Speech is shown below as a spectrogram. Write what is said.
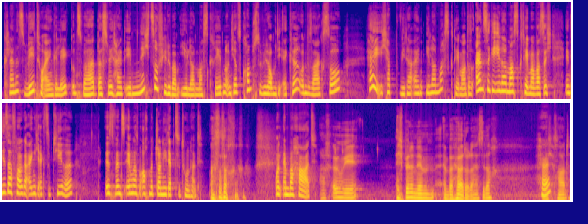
kleines Veto eingelegt und zwar, dass wir halt eben nicht so viel über Elon Musk reden und jetzt kommst du wieder um die Ecke und sagst so, hey, ich habe wieder ein Elon Musk-Thema und das einzige Elon Musk-Thema, was ich in dieser Folge eigentlich akzeptiere, ist, wenn es irgendwas auch mit Johnny Depp zu tun hat Also, und Amber Hart. ach, irgendwie, ich bin in dem Amber Heard, oder heißt die doch? Hurt? Hard?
